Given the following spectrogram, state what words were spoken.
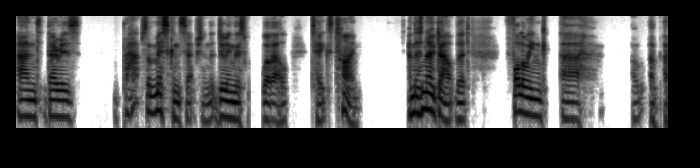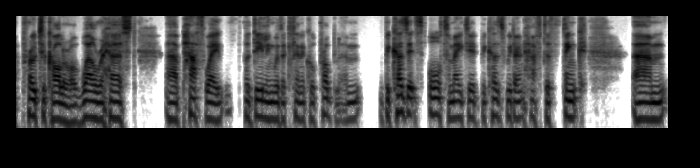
And there is perhaps a misconception that doing this well takes time. And there's no doubt that following uh, a, a, protocol or a well rehearsed uh, pathway for dealing with a clinical problem because it's automated because we don't have to think um,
